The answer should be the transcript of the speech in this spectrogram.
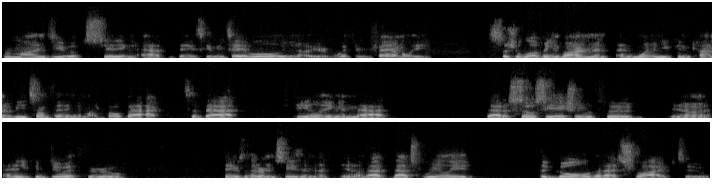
reminds you of sitting at the Thanksgiving table, you know, you're with your family, such a loving environment. And when you can kind of eat something and like go back to that feeling and that that association with food, you know, and you can do it through things that are in season that, you know, that that's really the goal that I strive to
